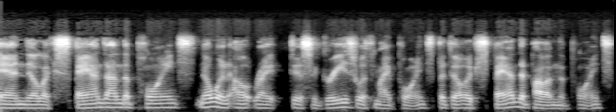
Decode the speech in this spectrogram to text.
and they'll expand on the points. No one outright disagrees with my points, but they'll expand upon the points.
